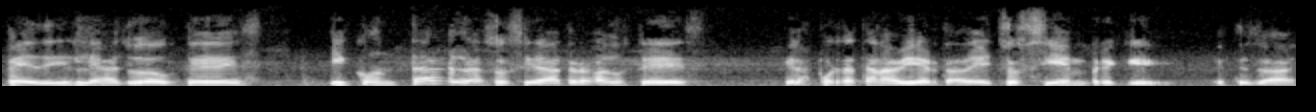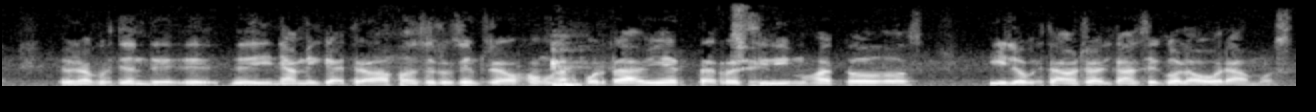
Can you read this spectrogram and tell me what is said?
pedirles ayuda a ustedes y contarle a la sociedad a través de ustedes que las puertas están abiertas. De hecho, siempre que, esto es una cuestión de, dinámica de trabajo, nosotros siempre trabajamos las puertas abiertas, recibimos a todos y lo que está a nuestro alcance colaboramos.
